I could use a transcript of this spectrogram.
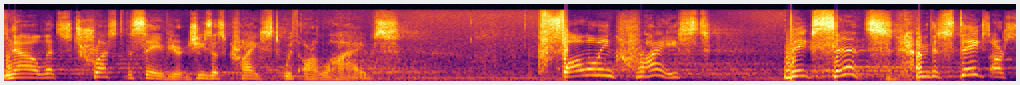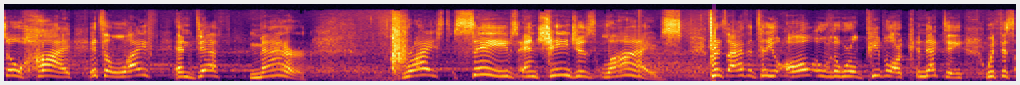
Now let's trust the Savior, Jesus Christ, with our lives. Following Christ makes sense. I mean, the stakes are so high, it's a life and death matter. Christ saves and changes lives. Friends, I have to tell you, all over the world, people are connecting with this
